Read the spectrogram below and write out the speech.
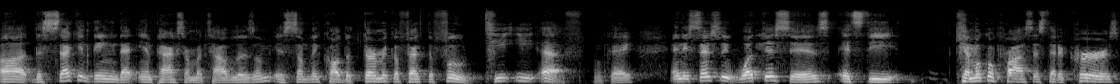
Uh, the second thing that impacts our metabolism is something called the thermic effect of food, TEF. Okay. And essentially what this is, it's the chemical process that occurs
